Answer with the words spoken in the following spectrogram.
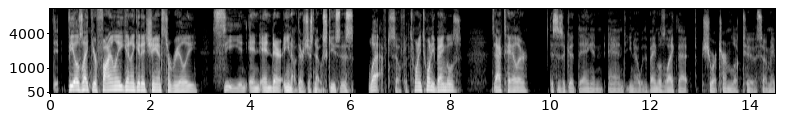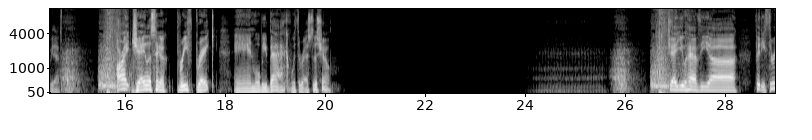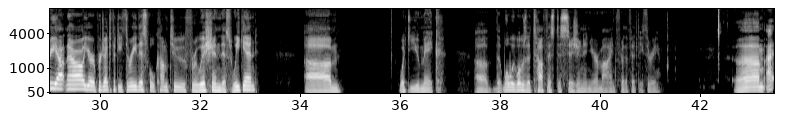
it feels like you're finally going to get a chance to really see and and and there you know there's just no excuses left. So for the 2020 Bengals, Zac Taylor, this is a good thing, and and you know the Bengals like that short term look too. So maybe that's. All right, Jay, let's take a brief break, and we'll be back with the rest of the show. Jay, you have the uh, 53 out now. You're projected 53. This will come to fruition this weekend. Um, what do you make of the what? What was the toughest decision in your mind for the 53? Um, I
